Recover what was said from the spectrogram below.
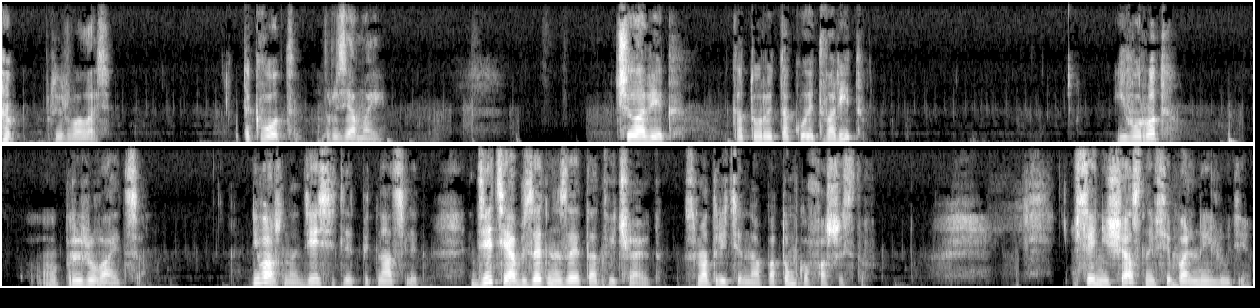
прервалась. Так вот, друзья мои, человек, который такое творит, его род э, прерывается. Неважно, 10 лет, 15 лет. Дети обязательно за это отвечают. Смотрите на потомков фашистов. Все несчастные, все больные люди.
